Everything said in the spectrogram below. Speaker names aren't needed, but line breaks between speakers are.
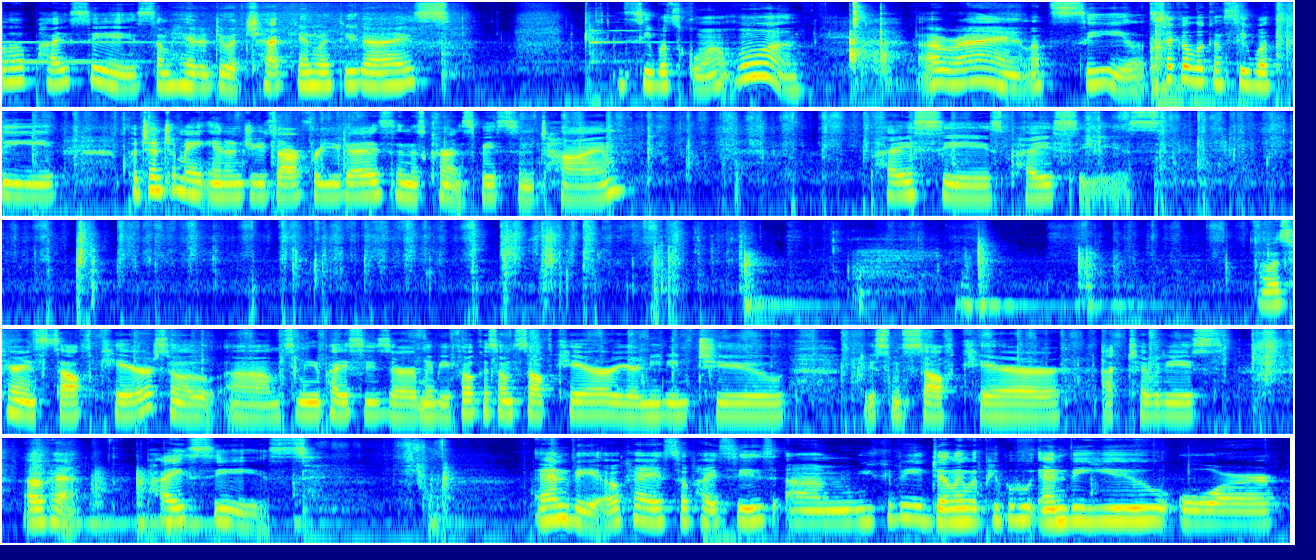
Hello Pisces, I'm here to do a check-in with you guys and see what's going on. All right, let's see. Let's take a look and see what the potential main energies are for you guys in this current space and time. Pisces, Pisces. Was hearing self-care. So um, some of you Pisces are maybe focused on self-care you're needing to do some self-care activities. Okay, Pisces. Envy. Okay, so Pisces, um, you could be dealing with people who envy you or...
